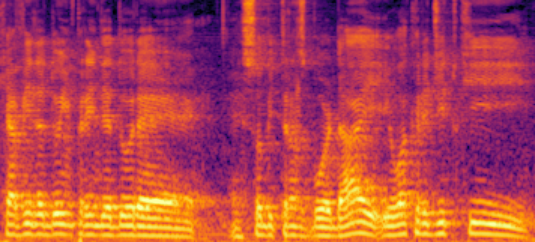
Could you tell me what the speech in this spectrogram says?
que a vida do empreendedor é, é sobre transbordar. Eu acredito que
